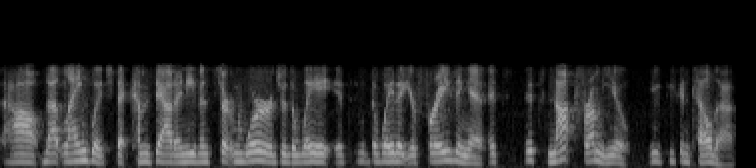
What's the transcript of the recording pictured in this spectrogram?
how that language that comes out, and even certain words or the way it, the way that you're phrasing it. It's it's not from you. You, you can tell that.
